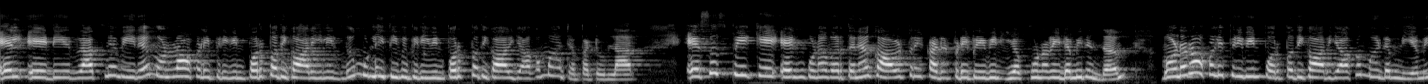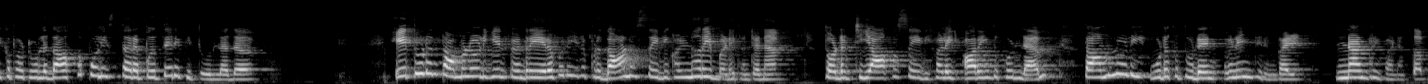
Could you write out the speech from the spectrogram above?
எல்ஏடி ரத்னவீர மொனராகலை பிரிவின் பொறுப்பதிகாரியிலிருந்து முல்லைத்தீவு பிரிவின் பொறுப்பதிகாரியாக மாற்றப்பட்டுள்ளார். எஸ்எஸ்பி கே என் குணவர்த்தன காவல்துறை கடற்படை பிரிவின் இயக்குனரிடமிருந்து மொனராகலை பிரிவின் பொறுப்பதிகாரியாக மீண்டும் நியமிக்கப்பட்டுள்ளதாக போலீஸ் தரப்பு தெரிவித்துள்ளது. இத்துடன் தமிழொலியின் இன்றைய இரவு நேர பிரதான செய்திகள் நிறைவடைகின்றன. தொடர்ச்சியாக செய்திகளை அறிந்து கொள்ள தமிழொலி ஊடகத்துடன் இணைந்திருங்கள். நன்றி வணக்கம்.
